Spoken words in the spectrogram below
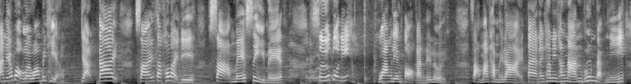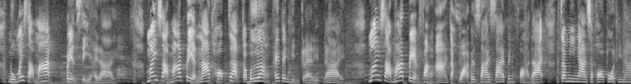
อันนี้บอกเลยว่าไม่เถียงอยากได้ไซส์สักเท่าไหร่ดี3เมตร4เมตร ซื้อตัวนี้วางเรียงต่อกันได้เลย สามารถทำให้ได้ แต่ในทั้งนี้ทั้งนั้นรุ่นแบบนี้หนูไม่สามารถเปลี่ยนสีให้ได้ ไม่สามารถเปลี่ยนหน้าท็อปจากกระเบื้องให้เป็นหินแกรนิตได้ ไม่สามารถเปลี่ยนฝั่งอ่างจากขวาเป็นซ้ายซ้ายเป็นขวาได้ จะมีงานเฉพาะตัวที่หน้า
